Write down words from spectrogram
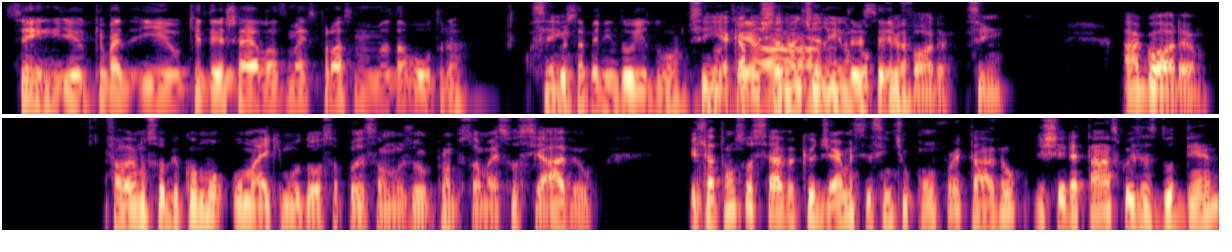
Sim, e o que, vai, e o que deixa elas mais próximas uma da outra. Sim. Por saberem do ídolo. Sim, do e acaba deixando a Angelina um pouco de fora. Sim. Agora, falando sobre como o Mike mudou sua posição no jogo pra uma pessoa mais sociável, ele tá tão sociável que o Jeremy se sentiu confortável de xeretar nas coisas do Dan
